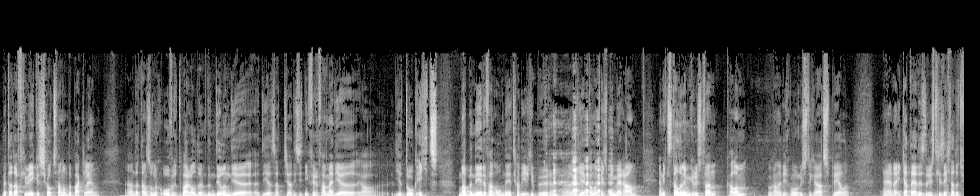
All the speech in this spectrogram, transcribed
met dat afgeweken schot van op de baklijn. eh, dat dan zo nog overdwarrelde. De Dylan die, die, zat, ja, die zit niet ver van mij. Die, ja, die dook echt naar beneden van... Oh nee, het gaat hier gebeuren. Eh, die kon het echt niet meer aan. En ik stelde hem gerust van... Kalm, we gaan het hier gewoon rustig uitspelen. En eh, ik had tijdens de rust gezegd dat het 4-1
